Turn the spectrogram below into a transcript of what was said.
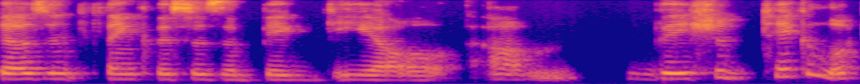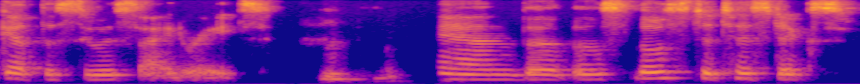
doesn't think this is a big deal um, they should take a look at the suicide rates Mm-hmm. And the, those those statistics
